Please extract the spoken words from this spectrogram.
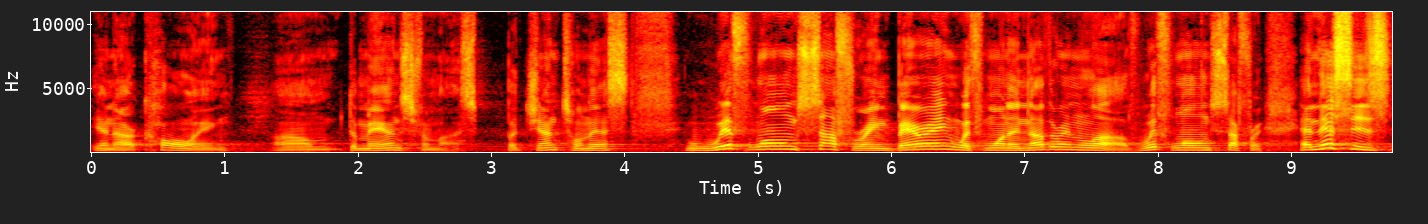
in our calling um, demands from us. But gentleness, with long suffering, bearing with one another in love, with long suffering. And this is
